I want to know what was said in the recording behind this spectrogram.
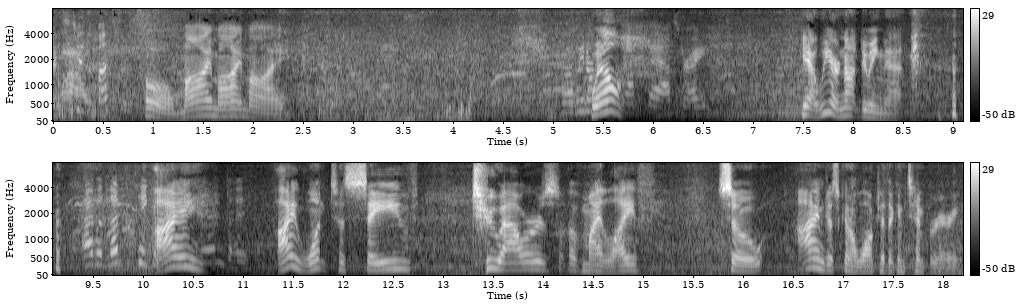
It's to the buses. Oh my, my, my. Well, we don't Well- have to walk fast, right? Yeah, we are not doing that. I would love to take it I- again, but I want to save two hours of my life, so I'm just gonna walk to the contemporary.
